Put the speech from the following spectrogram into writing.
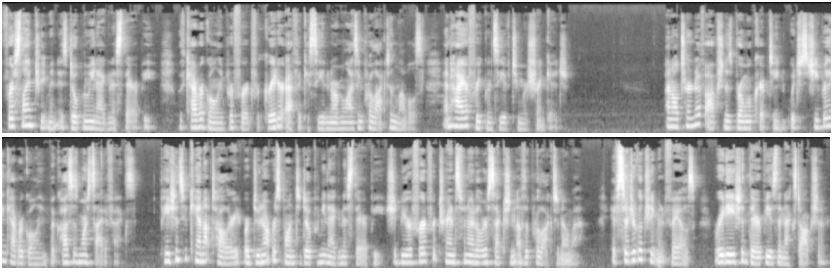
first line treatment is dopamine agonist therapy, with cabergoline preferred for greater efficacy in normalizing prolactin levels and higher frequency of tumor shrinkage. An alternative option is bromocriptine, which is cheaper than cabergoline but causes more side effects. Patients who cannot tolerate or do not respond to dopamine agonist therapy should be referred for transsphenoidal resection of the prolactinoma. If surgical treatment fails, radiation therapy is the next option.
